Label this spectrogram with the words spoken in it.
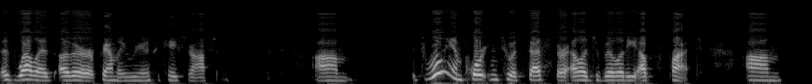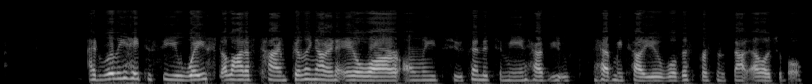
as well as other family reunification options. Um, it's really important to assess their eligibility up front. Um, I'd really hate to see you waste a lot of time filling out an AOR only to send it to me and have you have me tell you, well, this person's not eligible.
